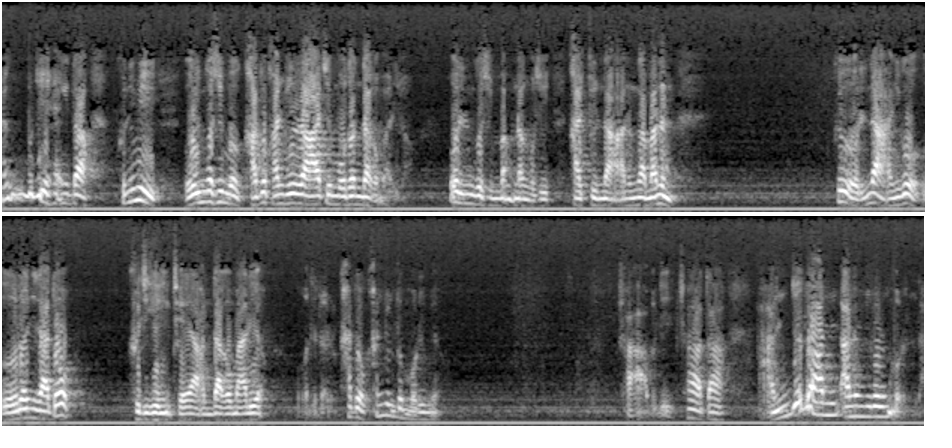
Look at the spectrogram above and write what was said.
행부지 행이다. 그님이 어린 것이 뭐, 가도 간 줄을 아지 못한다고 말이요. 어린 것이 막난 것이 갈 줄이나 아는가마는, 그 어린아 아니고, 어른이라도 그 지경이 돼야 한다고 말이요. 어디를 가도 간 줄도 모르며 좌부지 좌다 앉아도 안, 아는 줄을 모른다.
